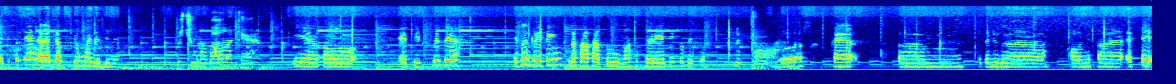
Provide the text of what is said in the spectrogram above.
Attitude-nya nggak ada cuma jadinya. Percuma banget ya. Iya, kalau attitude itu ya, itu greeting udah salah satu masuk dari attitude itu. Betul. Terus kayak em, kita juga kalau misalnya eh, eh,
